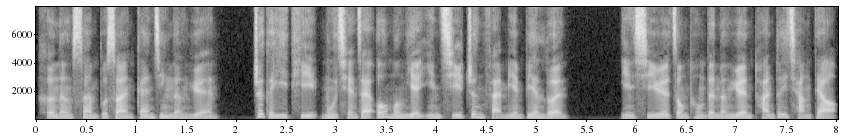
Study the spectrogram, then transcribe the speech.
核能算不算干净能源？这个议题目前在欧盟也引起正反面辩论。尹锡悦总统的能源团队强调，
